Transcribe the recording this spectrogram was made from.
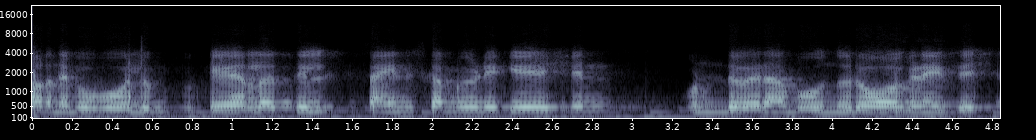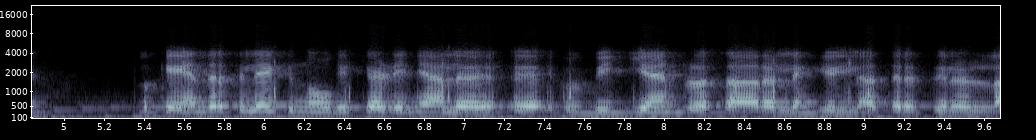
പറഞ്ഞപ്പോ പോലും കേരളത്തിൽ സയൻസ് കമ്മ്യൂണിക്കേഷൻ കൊണ്ടുവരാൻ പോകുന്ന ഒരു ഓർഗനൈസേഷൻ കേന്ദ്രത്തിലേക്ക് നോക്കിക്കഴിഞ്ഞാൽ ഇപ്പൊ വിജ്ഞാൻ പ്രസാർ അല്ലെങ്കിൽ അത്തരത്തിലുള്ള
